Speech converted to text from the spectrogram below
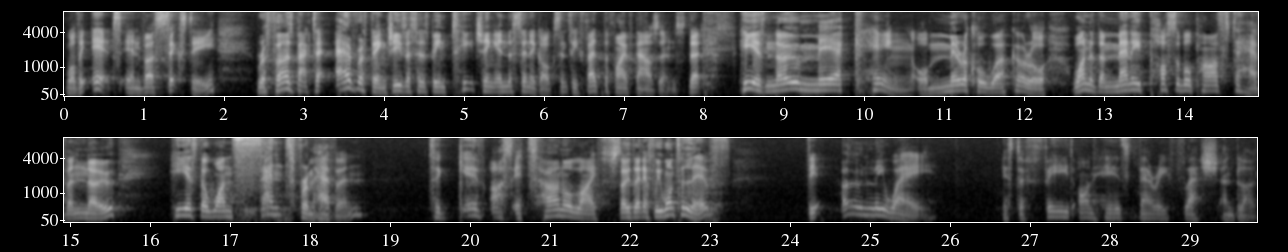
Well, the it in verse 60 refers back to everything Jesus has been teaching in the synagogue since he fed the 5,000 that he is no mere king or miracle worker or one of the many possible paths to heaven. No, he is the one sent from heaven to give us eternal life so that if we want to live, the only way is to feed on his very flesh and blood.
